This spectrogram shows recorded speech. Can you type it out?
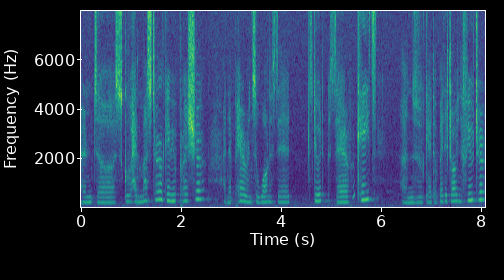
and the school headmaster gave you pressure, and the parents want their students, their kids, and to get a better job in the future.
